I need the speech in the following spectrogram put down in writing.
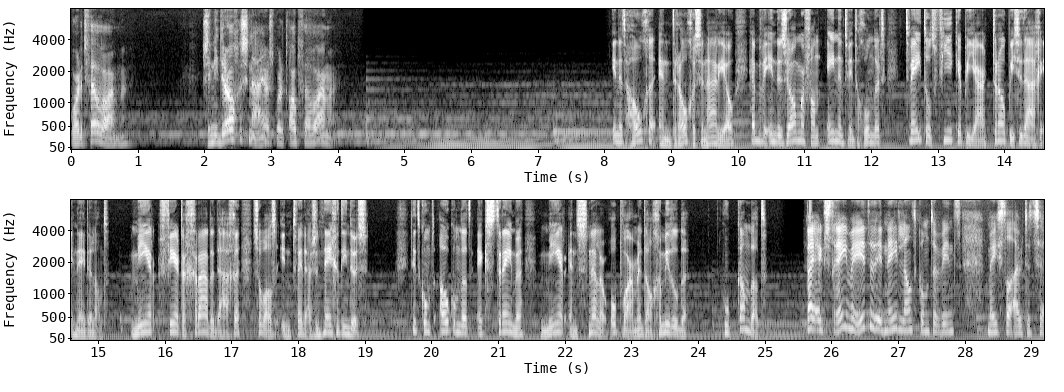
wordt het veel warmer. Dus in die droge scenario's wordt het ook veel warmer. In het hoge en droge scenario hebben we in de zomer van 2100 twee tot vier keer per jaar tropische dagen in Nederland. Meer 40 graden dagen, zoals in 2019 dus. Dit komt ook omdat extreme meer en sneller opwarmen dan gemiddelde. Hoe kan dat? Bij extreme hitte in Nederland komt de wind meestal uit het uh,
